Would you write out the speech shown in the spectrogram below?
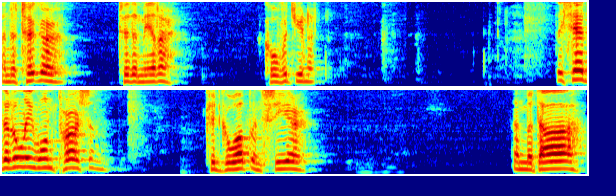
And they took her to the Mater COVID unit. They said that only one person could go up and see her. And my dad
